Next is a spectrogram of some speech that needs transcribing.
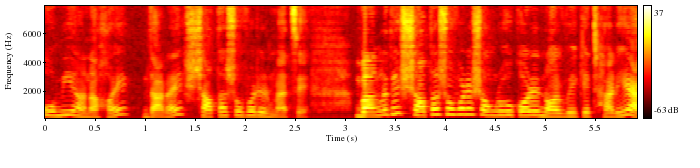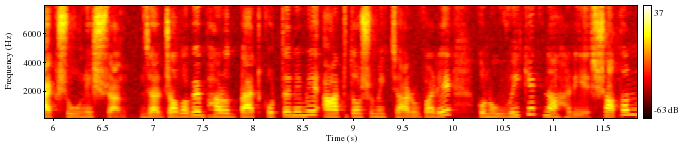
কমিয়ে আনা হয় দাঁড়ায় সাতাশ ওভারের ম্যাচে। বাংলাদেশ সাতাশ ওভারে সংগ্রহ করে নয় উইকেট হারিয়ে একশো উনিশ রান, যার জবাবে ভারত ব্যাট করতে নেমে আট দশমিক চার ওভারে কোনো উইকেট না হারিয়ে সাতান্ন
